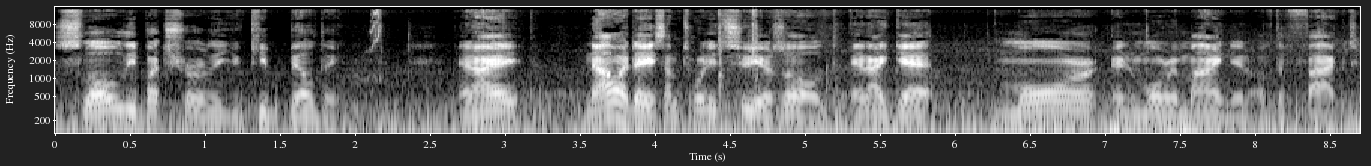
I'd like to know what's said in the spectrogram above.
Slowly but surely, you keep building. And I, nowadays, I'm 22 years old, and I get more and more reminded of the fact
